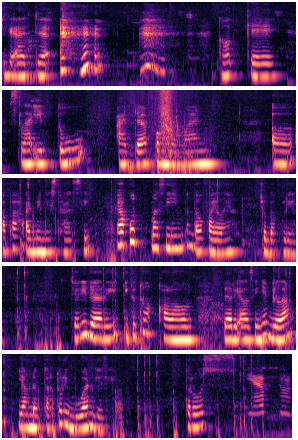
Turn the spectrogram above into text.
nggak ada. Oke, setelah itu ada pengumuman eh, apa administrasi. Eh aku masih nyimpen tahu filenya. Coba aku lihat. Jadi dari itu tuh kalau dari LC-nya bilang yang daftar tuh ribuan gak sih? Terus iya betul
